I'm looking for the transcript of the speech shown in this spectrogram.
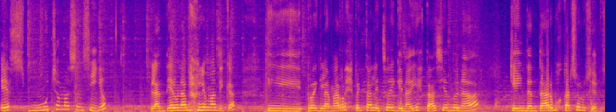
Es mucho más sencillo plantear una problemática y reclamar respecto al hecho de que nadie está haciendo nada que intentar buscar soluciones.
